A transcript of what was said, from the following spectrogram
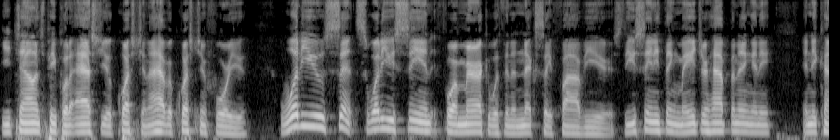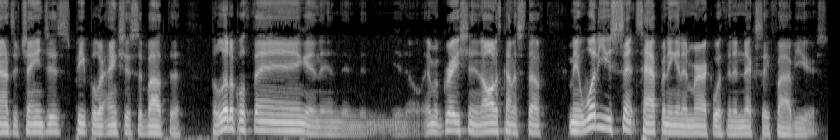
you challenge people to ask you a question. I have a question for you. What do you sense? What are you seeing for America within the next, say, five years? Do you see anything major happening? Any any kinds of changes? People are anxious about the political thing and, and, and, and you know immigration and all this kind of stuff. I mean, what do you sense happening in America within the next, say, five years?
